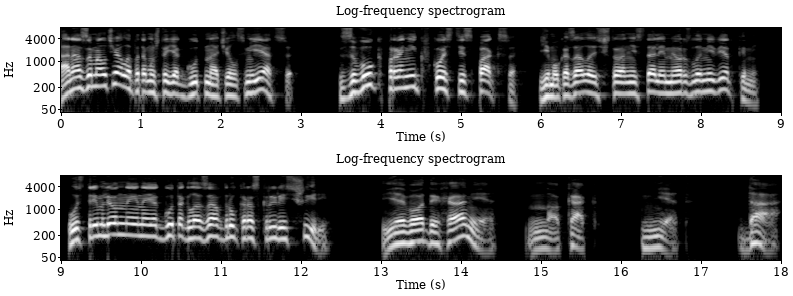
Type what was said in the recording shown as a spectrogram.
Она замолчала, потому что Ягут начал смеяться. Звук проник в кости Спакса. Ему казалось, что они стали мерзлыми ветками. Устремленные на Ягута глаза вдруг раскрылись шире. «Его дыхание? Но как? Нет. Да,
